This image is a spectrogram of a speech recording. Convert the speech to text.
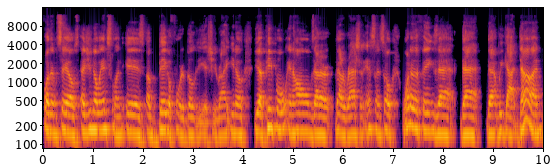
for themselves. As you know, insulin is a big affordability issue, right? You know, you have people in homes that are that are rationing insulin. So one of the things that that that we got done,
